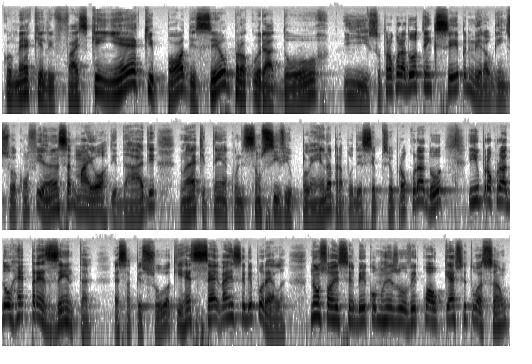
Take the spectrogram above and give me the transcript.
Como é que ele faz? Quem é que pode ser o procurador? Isso. O procurador tem que ser, primeiro, alguém de sua confiança, maior de idade, não é que tenha condição civil plena para poder ser seu procurador, e o procurador representa essa pessoa que recebe, vai receber por ela. Não só receber, como resolver qualquer situação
